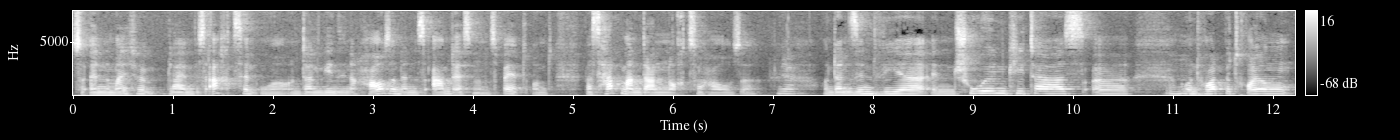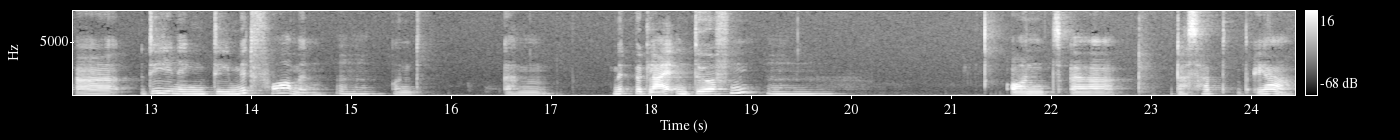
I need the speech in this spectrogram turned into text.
zu Ende. Manche bleiben bis 18 Uhr und dann gehen sie nach Hause und dann ist Abendessen und ins Bett. Und was hat man dann noch zu Hause? Ja. Und dann sind wir in Schulen, Kitas äh, mhm. und Hortbetreuung äh, diejenigen, die mitformen mhm. und ähm, mitbegleiten dürfen. Mhm. Und äh, das hat, ja,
